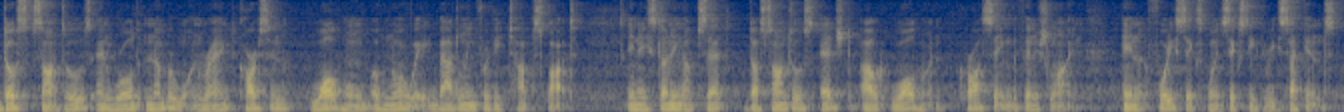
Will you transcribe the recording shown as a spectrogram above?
Dos Santos and world number one ranked Karsten Warholm of Norway battling for the top spot. In a stunning upset, Dos Santos edged out Warholm, crossing the finish line in 46.63 seconds,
